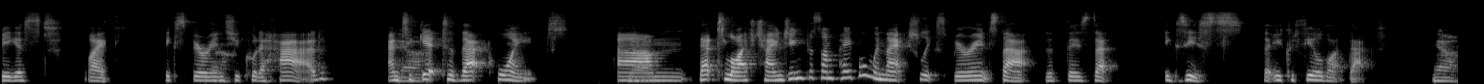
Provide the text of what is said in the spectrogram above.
biggest like experience yeah. you could have had and yeah. to get to that point um yeah. that's life changing for some people when they actually experience that that there's that exists that you could feel like that yeah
